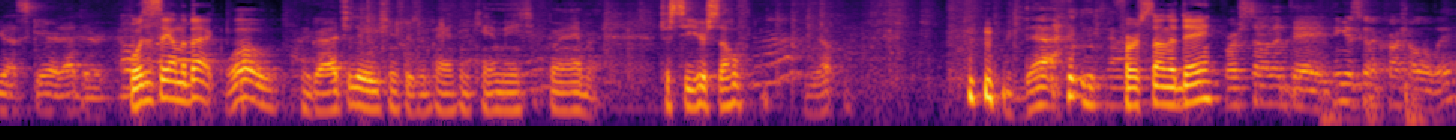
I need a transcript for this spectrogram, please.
Ooh. You got scared out there. What's it say on the back? Whoa. Congratulations for some panting Kimmy. Forever. Just see yourself. Yep. like that. First on the day? First time of the day. You think it's gonna crush all the way?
